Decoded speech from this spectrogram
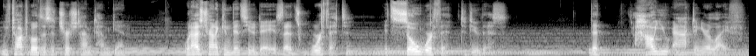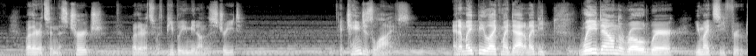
we've talked about this at church time and time again. What I was trying to convince you today is that it's worth it. It's so worth it to do this. That how you act in your life, whether it's in this church, whether it's with people you meet on the street, it changes lives. And it might be like my dad, it might be way down the road where you might see fruit.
